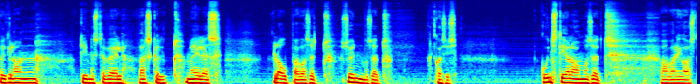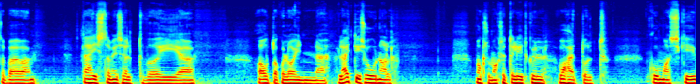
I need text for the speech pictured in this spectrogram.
kõigil on kindlasti veel värskelt meeles laupäevased sündmused, ka siis kunstielamused vabariigi aastapäeva tähistamiselt või äh, autokolonn Läti suunal maksumaksjate liit küll vahetult kummaski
